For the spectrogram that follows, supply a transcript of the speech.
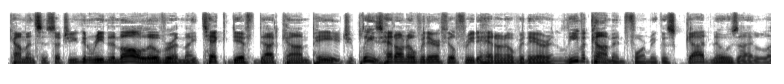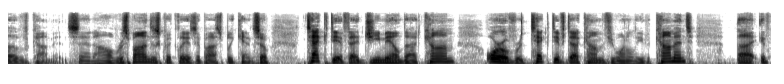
comments and such. You can read them all over on my techdiff.com page. Please head on over there. Feel free to head on over there and leave a comment for me because God knows I love comments and I'll respond as quickly as I possibly can. So, techdiff at gmail.com or over at techdiff.com if you want to leave a comment. Uh, if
